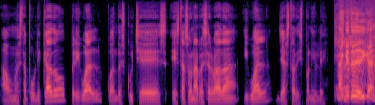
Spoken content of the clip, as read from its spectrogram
aún no está publicado, pero igual cuando escuches esta zona reservada, igual ya está disponible. ¿A qué te dedicas?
